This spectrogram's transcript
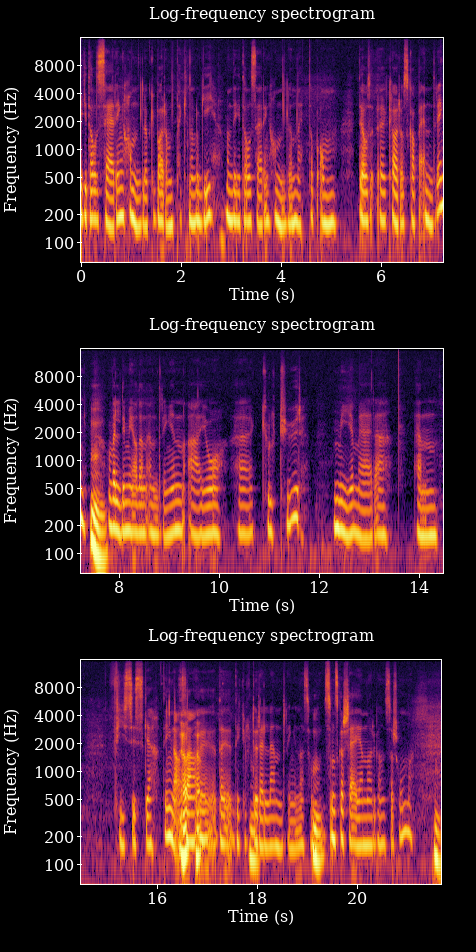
Digitalisering handler jo ikke bare om teknologi, men digitalisering handler nettopp om det å eh, klare å skape endring. Mm. Og veldig mye av den endringen er jo eh, kultur. Mye mer enn fysiske ting, da. Ja, Altså, ja. eh, De, de kulturelle endringene som, Mm. som skal skje i en organisasjon. Mm.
